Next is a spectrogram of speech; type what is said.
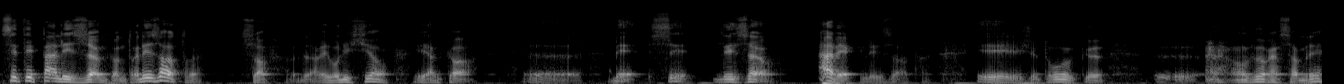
ce n'était pas les uns contre les autres, sauf la Révolution et encore, euh, mais c'est les uns avec les autres. Et je trouve que euh, on veut rassembler,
